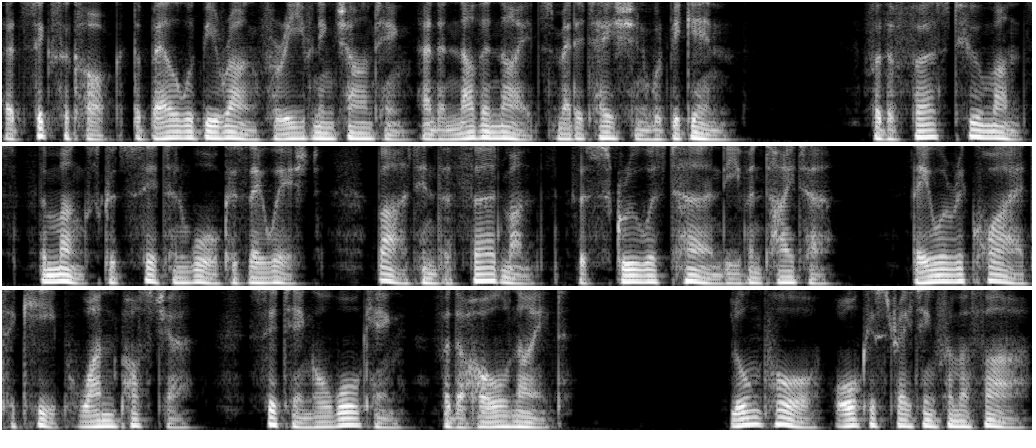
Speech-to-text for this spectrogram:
At six o'clock, the bell would be rung for evening chanting, and another night's meditation would begin. For the first two months, the monks could sit and walk as they wished, but in the third month, the screw was turned even tighter. They were required to keep one posture, sitting or walking, for the whole night. Luang Por, orchestrating from afar,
